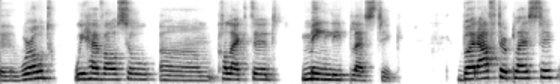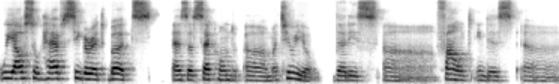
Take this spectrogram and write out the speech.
the world, we have also um, collected mainly plastic. But after plastic, we also have cigarette butts as a second uh, material that is uh, found in this uh,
